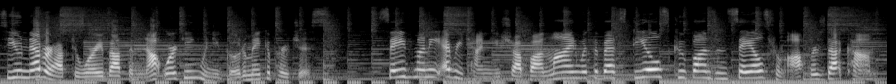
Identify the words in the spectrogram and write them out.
so you never have to worry about them not working when you go to make a purchase. Save money every time you shop online with the best deals, coupons, and sales from Offers.com.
